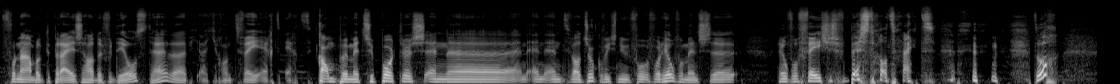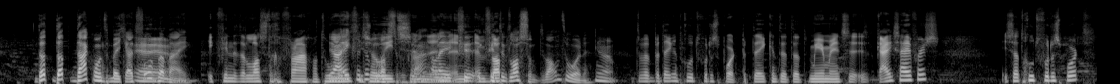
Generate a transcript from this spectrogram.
voornamelijk de prijzen hadden verdeeld? Hè? Dan heb je, had je gewoon twee echt, echt kampen met supporters. En, eh, en, en, en terwijl Djokovic nu voor, voor heel veel mensen eh, heel veel feestjes verpest altijd. Toch? Dat, dat, daar komt het een beetje uit Ja, voort ja. bij mij. Ik vind het een lastige vraag, want hoe ja, ik je zoiets? en, Alleen ik vind, en ik vind wat, het ook lastig om te beantwoorden. Ja. wat betekent goed voor de sport? Betekent het dat meer mensen... Kijkcijfers? Is dat goed voor de sport?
